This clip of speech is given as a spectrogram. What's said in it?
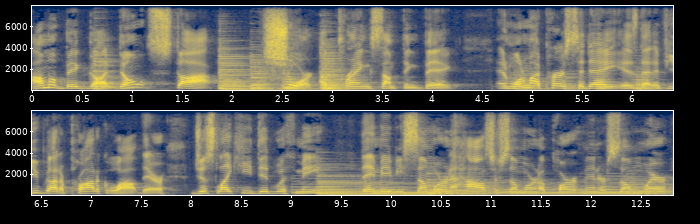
I'm a big God. Don't stop short of praying something big. And one of my prayers today is that if you've got a prodigal out there, just like he did with me, they may be somewhere in a house or somewhere in an apartment or somewhere,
